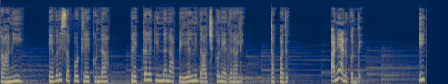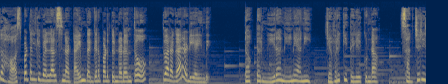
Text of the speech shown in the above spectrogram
కానీ ఎవరి సపోర్ట్ లేకుండా రెక్కల కింద నా పిల్లల్ని దాచుకొని ఎగరాలి. తప్పదు అని అనుకుంది. ఇక హాస్పిటల్కి వెళ్ళాల్సిన టైం దగ్గర పడుతుండడంతో త్వరగా రెడీ అయింది. డాక్టర్ మీరా నేనే అని ఎవరికీ తెలియకుండా సర్జరీ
